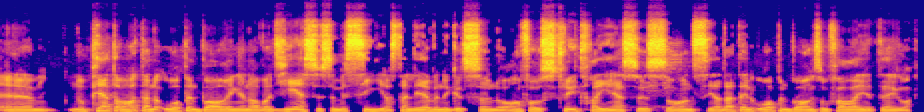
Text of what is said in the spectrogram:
når Peter har hatt denne åpenbaringen av at Jesus er Messias, den levende Guds sønn, og han får skryt fra Jesus, og han sier dette er en åpenbaring som far har gitt deg. og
